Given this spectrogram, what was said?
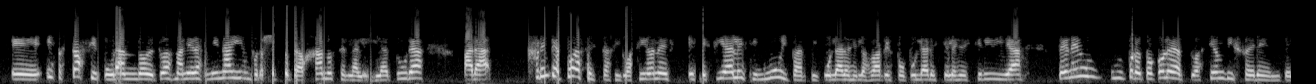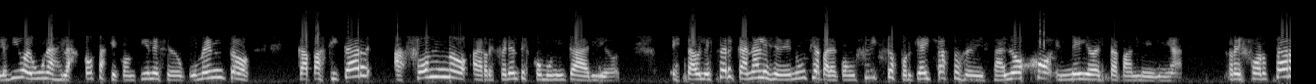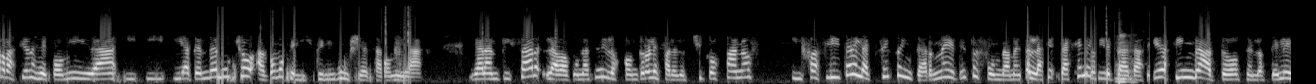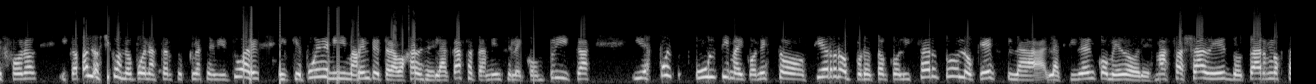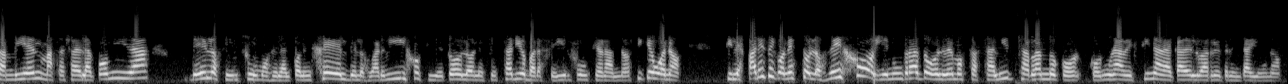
Eh, esto está circulando, de todas maneras, también hay un proyecto trabajándose en la legislatura para, frente a todas estas situaciones especiales y muy particulares de los barrios populares que les describía, tener un protocolo de actuación diferente. Les digo algunas de las cosas que contiene ese documento capacitar a fondo a referentes comunitarios, establecer canales de denuncia para conflictos porque hay casos de desalojo en medio de esta pandemia, reforzar raciones de comida y, atender mucho a cómo se distribuye esa comida, garantizar la vacunación y los controles para los chicos sanos y facilitar el acceso a Internet, eso es fundamental. La, la, gente no tiene plata, se queda sin datos en los teléfonos y capaz los chicos no pueden hacer sus clases virtuales, el que puede mínimamente trabajar desde la casa también se le complica y después, última, y con esto cierro, protocolizar todo lo que es la, actividad en comedores, más allá de dotarlos también, más allá de la comida, de los insumos, del alcohol en gel, de los barbijos y de todo lo necesario para seguir funcionando. Así que bueno, si les parece con esto los dejo y en un rato volvemos a salir charlando con, con una vecina de acá del barrio 31.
